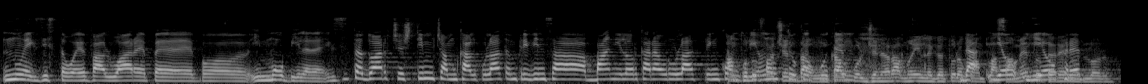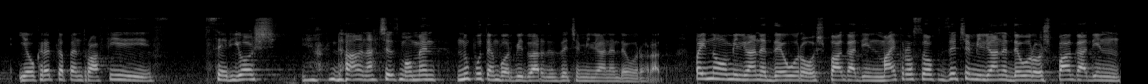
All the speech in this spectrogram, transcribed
Nu există o evaluare pe bă, imobile. Există doar ce știm ce am calculat în privința banilor care au rulat prin conturi. Am putut eu face, nu știu da, un putem... calcul general noi în legătură da, cu amplasamentul eu, eu terenurilor. Cred, eu cred că pentru a fi serioși da, în acest moment nu putem vorbi doar de 10 milioane de euro, Radu. Păi 9 milioane de euro șpaga din Microsoft, 10 milioane de euro șpaga din...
